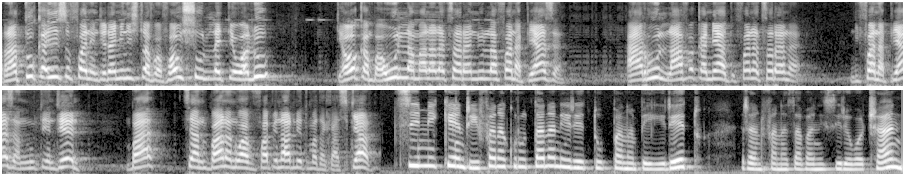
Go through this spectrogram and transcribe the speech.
Raha toa ka hisy ny fanendrena minisitra vaovao hisolo ilay teo aloha dia aoka mba olona mahalala tsara ny olona fanabeazana ary olona afaka miady ho fanatsarana ny fanabeazana no tendrena mba tsy hanimbana ny hoavin'ny fampianarana eto Madagasikara. Tsy mikendry fanakorontanana ireto mpanabe ireto, raha ny fanazavan'izy ireo hatrany.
